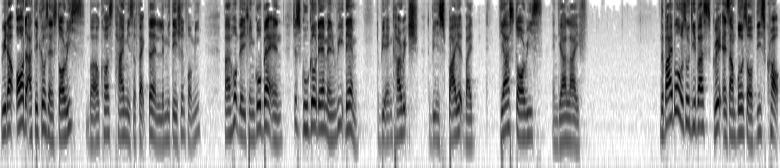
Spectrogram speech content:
read out all the articles and stories, but of course time is a factor and limitation for me. But I hope that you can go back and just Google them and read them to be encouraged, to be inspired by their stories and their life. The Bible also gives us great examples of this crowd,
